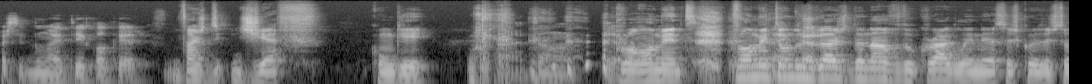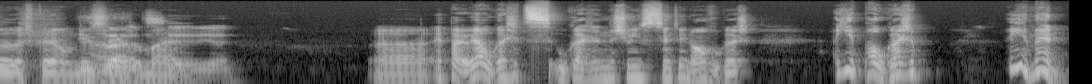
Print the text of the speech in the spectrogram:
faz tipo de um ET qualquer. Faz de Jeff com G. Ah, então, yeah. Provavelmente, provavelmente é um É, dos cara. gajos da nave do Kraglin e essas coisas todas que é um do meio. ser, yeah. Ah, epá, é, o, gajo é de o gajo nasceu em 69. O gajo. Aí, epá, o gajo. é- Aí, man.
